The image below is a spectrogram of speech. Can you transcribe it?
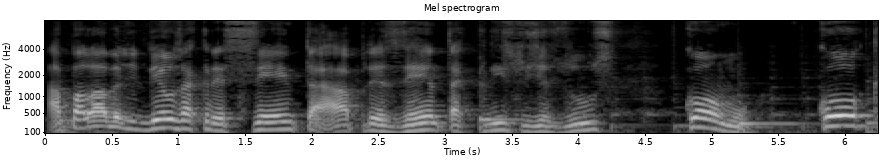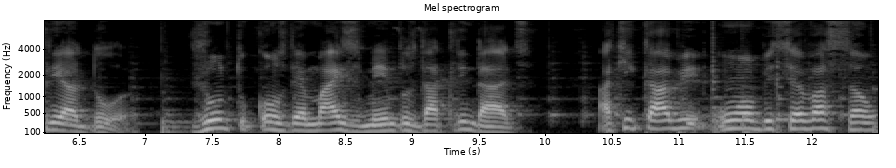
A palavra de Deus acrescenta, apresenta Cristo Jesus como co-criador, junto com os demais membros da Trindade. Aqui cabe uma observação.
